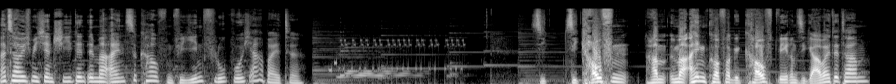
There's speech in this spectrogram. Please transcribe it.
Also habe ich mich entschieden, immer einen zu kaufen für jeden Flug, wo ich arbeite. Sie, Sie kaufen, haben immer einen Koffer gekauft, während Sie gearbeitet haben?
